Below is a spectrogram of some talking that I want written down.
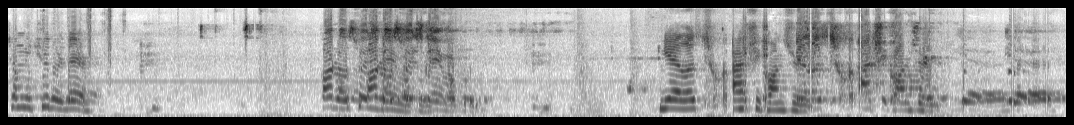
tell me truth or dare. Hold on, let's play this game real quick. Yeah, let's actually concentrate. Let's actually concentrate. Yeah, yeah.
